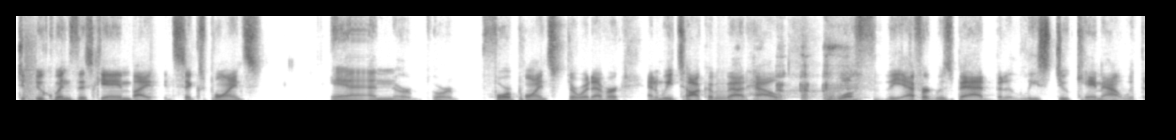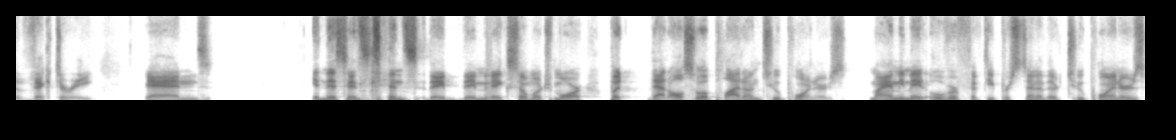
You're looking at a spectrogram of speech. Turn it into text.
Duke wins this game by six points and or or four points or whatever. And we talk about how well the effort was bad, but at least Duke came out with the victory. And in this instance, they they make so much more. But that also applied on two pointers. Miami made over 50% of their two pointers.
